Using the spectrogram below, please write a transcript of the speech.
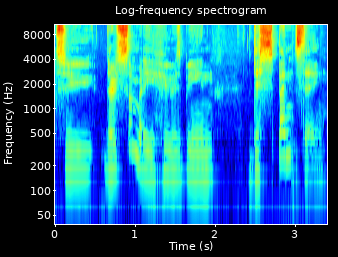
to. There's somebody who has been dispensing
